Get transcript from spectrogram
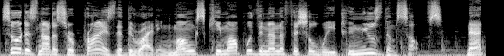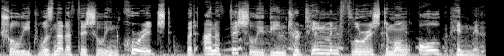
so it is not a surprise that the writing monks came up with an unofficial way to amuse themselves. Naturally, it was not officially encouraged, but unofficially the entertainment flourished among all penmen.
